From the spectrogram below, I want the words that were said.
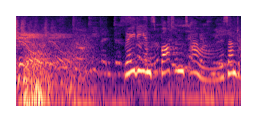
Kill. Radiant's bottom tower is under.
